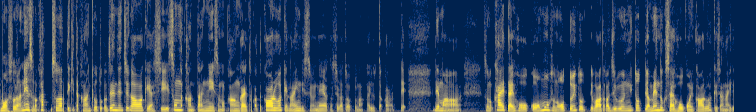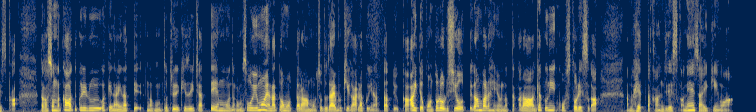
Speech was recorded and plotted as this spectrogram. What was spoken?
もうそれはね、そのか育ってきた環境とか全然違うわけやし、そんな簡単にその考えとかって変わるわけないんですよね。私がちょっとなんか言ったからって。で、まあ、その変えたい方向も、その夫にとっては、だから自分にとってはめんどくさい方向に変わるわけじゃないですか。だからそんな変わってくれるわけないなって、なんかもう途中で気づいちゃって、もうだからもうそういうもんやなって思ったら、もうちょっとだいぶ気が楽になったっていうか、相手をコントロールしようって頑張らへんようになったから、逆にこうストレスが、あの、減った感じですかね、最近は。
